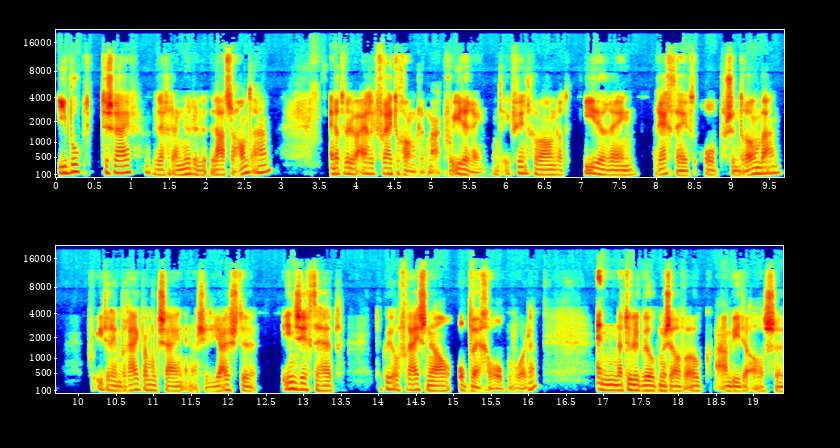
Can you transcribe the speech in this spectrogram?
e-book te schrijven. We leggen daar nu de laatste hand aan. En dat willen we eigenlijk vrij toegankelijk maken voor iedereen. Want ik vind gewoon dat iedereen recht heeft op zijn droombaan voor iedereen bereikbaar moet zijn. En als je de juiste inzichten hebt, dan kun je al vrij snel op weg geholpen worden. En natuurlijk wil ik mezelf ook aanbieden als uh,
